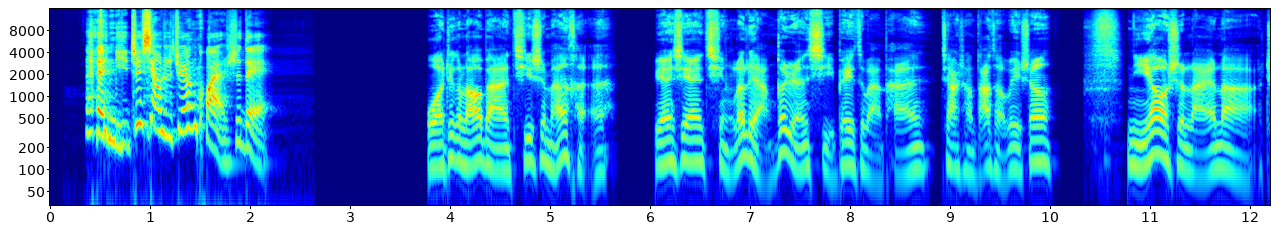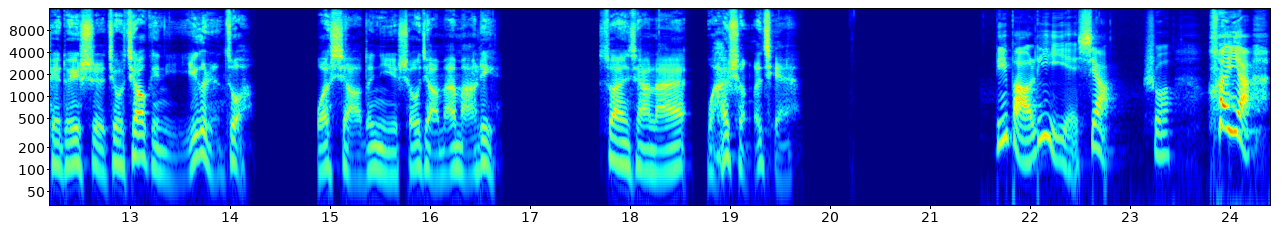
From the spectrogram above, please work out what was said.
哎，你这像是捐款似的。我这个老板其实蛮狠，原先请了两个人洗杯子碗盘，加上打扫卫生。你要是来了，这堆事就交给你一个人做。我晓得你手脚蛮麻利，算下来我还省了钱。李宝莉也笑。说：“哎呀，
